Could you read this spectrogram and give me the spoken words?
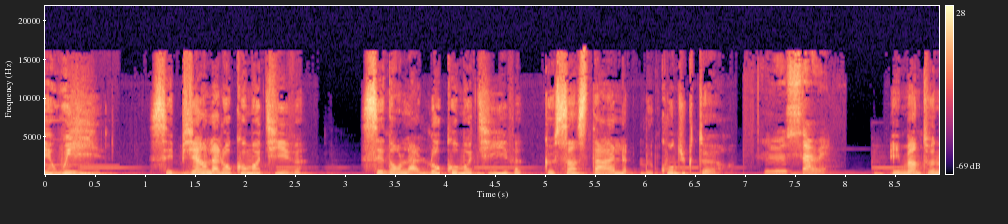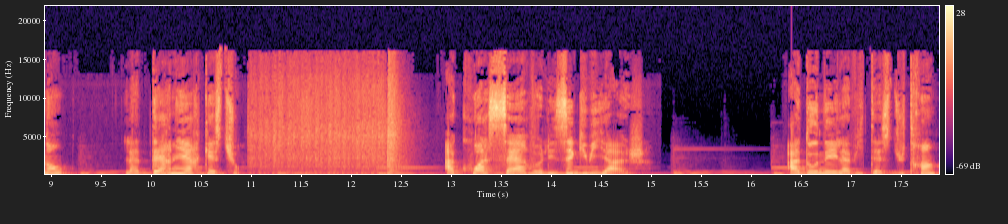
Eh oui C'est bien la locomotive. C'est dans la locomotive que s'installe le conducteur. Je le savais. Et maintenant, la dernière question. À quoi servent les aiguillages? À donner la vitesse du train,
